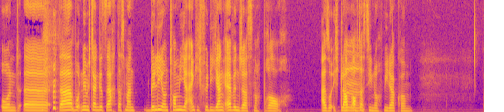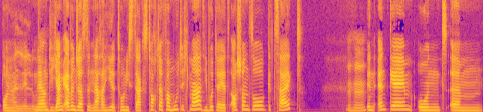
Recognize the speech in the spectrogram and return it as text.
Und äh, da wurde nämlich dann gesagt, dass man Billy und Tommy ja eigentlich für die Young Avengers noch braucht. Also ich glaube auch, Mhm. dass die noch wiederkommen. Und, Halleluja. ne, und die Young Avengers sind nachher hier Tony Starks Tochter, vermute ich mal. Die wurde ja jetzt auch schon so gezeigt Mhm. in Endgame. Und ähm,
